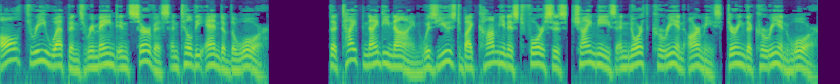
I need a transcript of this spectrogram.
All three weapons remained in service until the end of the war. The Type 99 was used by Communist forces, Chinese and North Korean armies, during the Korean War.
